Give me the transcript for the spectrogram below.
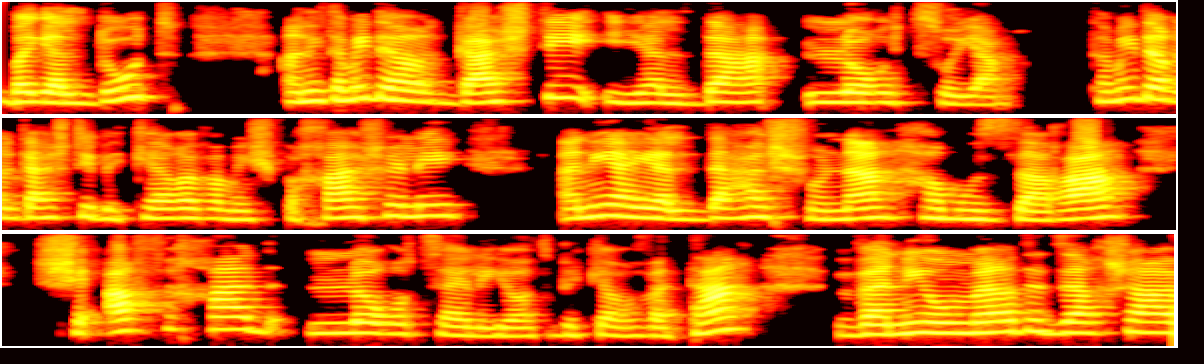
בילדות אני תמיד הרגשתי ילדה לא רצויה. תמיד הרגשתי בקרב המשפחה שלי, אני הילדה השונה, המוזרה, שאף אחד לא רוצה להיות בקרבתה, ואני אומרת את זה עכשיו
